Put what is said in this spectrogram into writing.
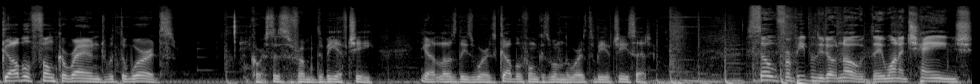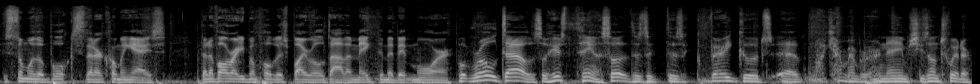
gobblefunk around with the words. Of course, this is from the BFG. You got loads of these words. Gobblefunk is one of the words the BFG said. So, for people who don't know, they want to change some of the books that are coming out that have already been published by Roald Dahl and make them a bit more. But Roald Dahl. So here's the thing. I saw there's a there's a very good. Uh, I can't remember her name. She's on Twitter,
